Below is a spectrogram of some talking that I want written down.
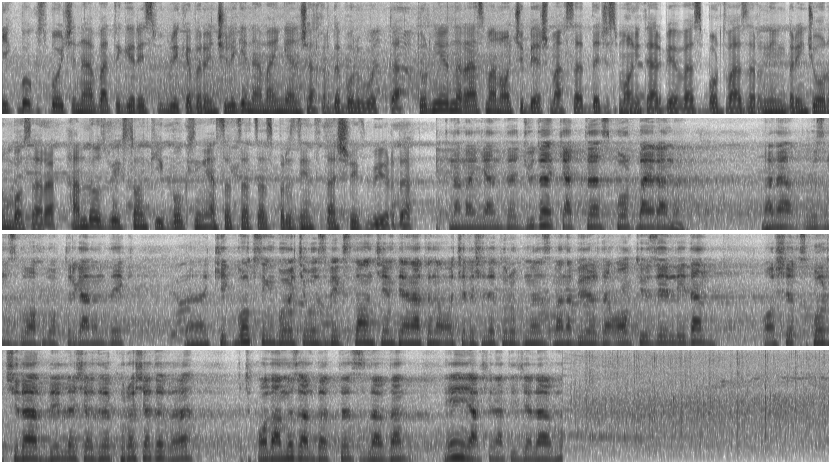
kikboks bo'yicha navbatdagi respublika birinchiligi Namangan shahrida bo'lib o'tdi. Turnirni rasman ochib berish maqsadida Jismoniy tarbiya va sport vazirining birinchi o'rinbosari hamda O'zbekiston kikboksing assotsiatsiyasi prezidenti tashrif buyurdi. Namanganda juda katta sport bayrami. Mana o'zimiz guvohi bo'lib turganimdek, e, kikboksing bo'yicha O'zbekiston chempionatini ochilishida turibmiz. Mana bu yerda 650 dan oshiq sportchilar bellashadi, kurashadi va kutib qolamiz albatta sizlardan eng yaxshi natijalarni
